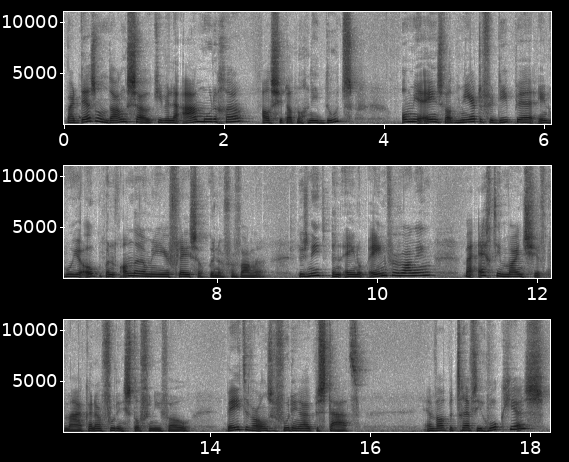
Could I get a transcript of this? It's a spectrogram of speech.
Maar desondanks zou ik je willen aanmoedigen, als je dat nog niet doet, om je eens wat meer te verdiepen in hoe je ook op een andere manier vlees zou kunnen vervangen. Dus niet een één op één vervanging, maar echt die mindshift maken naar voedingsstoffenniveau. Weten waar onze voeding uit bestaat. En wat betreft die hokjes,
